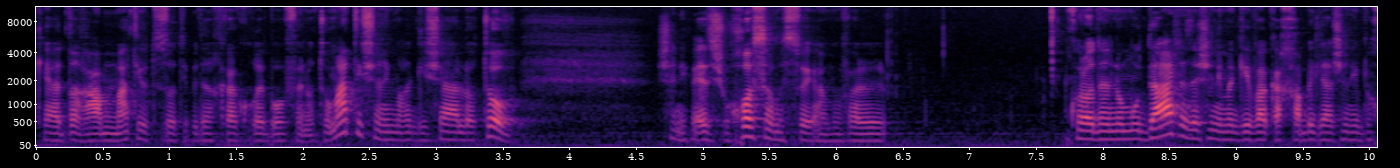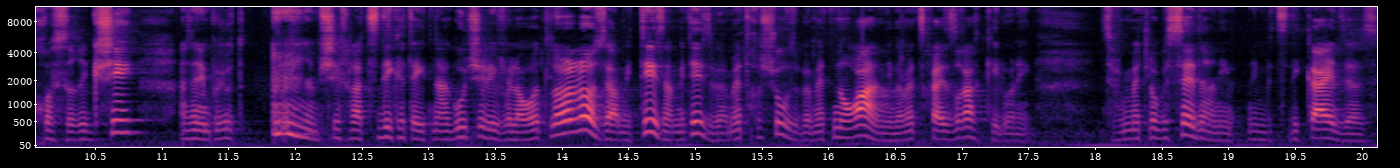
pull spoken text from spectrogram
כי הדרמטיות הזאת היא בדרך כלל קורית באופן אוטומטי, שאני מרגישה לא טוב, שאני באיזשהו חוסר מסוים, אבל כל עוד אני לא מודעת לזה שאני מגיבה ככה בגלל שאני בחוסר רגשי, אז אני פשוט אמשיך להצדיק את ההתנהגות שלי ולהראות, לא, לא, לא, זה אמיתי, זה אמיתי, זה באמת חשוב, זה באמת נורא, אני באמת צריכה עזרה, כאילו, אני, זה באמת לא בסדר, אני, אני מצדיקה את זה. אז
